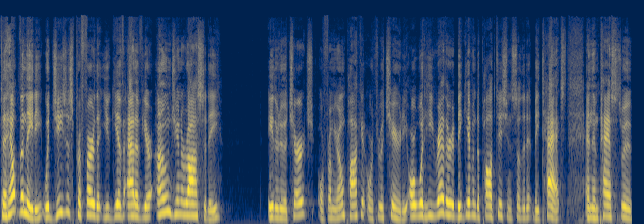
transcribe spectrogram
to help the needy, would Jesus prefer that you give out of your own generosity, either to a church or from your own pocket or through a charity? Or would he rather it be given to politicians so that it be taxed and then passed through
